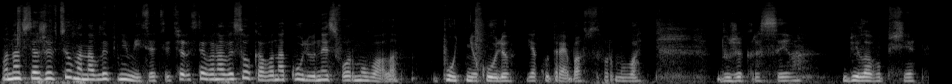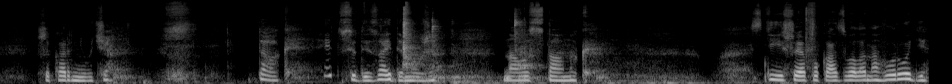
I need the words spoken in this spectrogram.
вона вся живцьована в липні місяці. Через те вона висока, вона кулю не сформувала. Путню кулю, яку треба сформувати. Дуже красива. Біла взагалі, шикарнюча. Так, і сюди зайдемо вже на останок. З тієї, що я показувала на городі.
